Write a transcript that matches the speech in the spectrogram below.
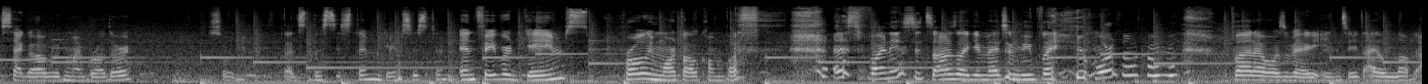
Sega with my brother. So that's the system, game system. And favorite games, probably Mortal Kombat. as funny as it sounds, like imagine me playing Mortal Kombat, but I was very into it. I love it.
